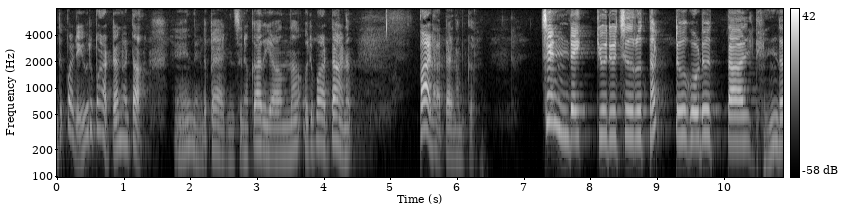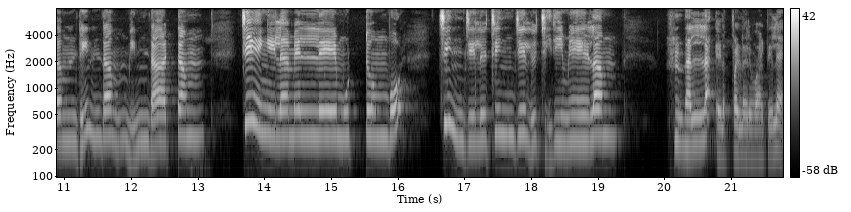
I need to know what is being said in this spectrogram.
ഇത് പഴയ ഒരു പാട്ടാണ് കേട്ടോ. നിങ്ങളുടെ പാരൻസിനൊക്കെ അറിയാവുന്ന ഒരു പാട്ടാണ്. പാടാട്ടെ നമുക്ക്. ചെണ്ടയ്ക്കൊരു ചെറു തട്ടുകൊടുത്താൽ ഡിണ്ടം ഡിണ്ടം മിണ്ടാട്ടം. ചേങ്ങില മെല്ലെ മുട്ടുമ്പോൾ ചിഞ്ചിലു ചിഞ്ചിലു ചിരിമേളം. നല്ല എളുപ്പമുള്ളൊരു ഒരു അല്ലേ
